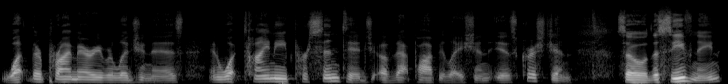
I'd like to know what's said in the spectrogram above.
what their primary religion is, and what tiny percentage of that population is Christian. So this evening,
